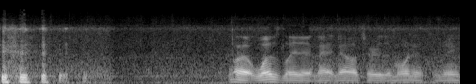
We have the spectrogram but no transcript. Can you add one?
well, it was late at night. Now it's early in the morning for me.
